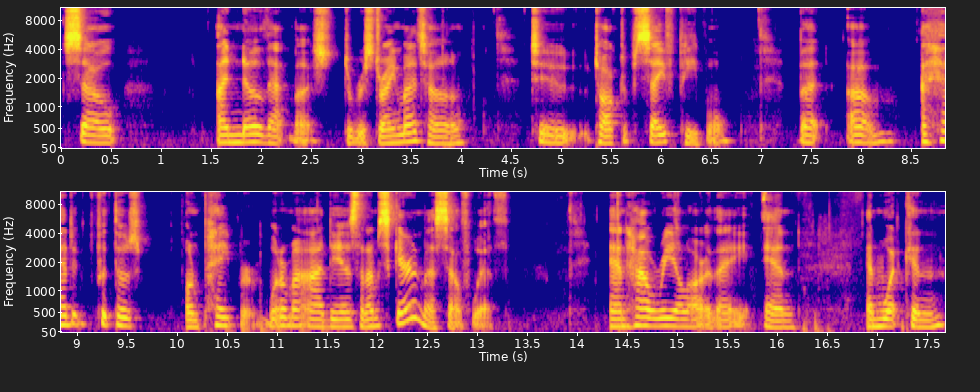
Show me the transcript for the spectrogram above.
So I know that much to restrain my tongue, to talk to safe people, but um, I had to put those on paper. What are my ideas that I'm scaring myself with? And how real are they? And and what can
